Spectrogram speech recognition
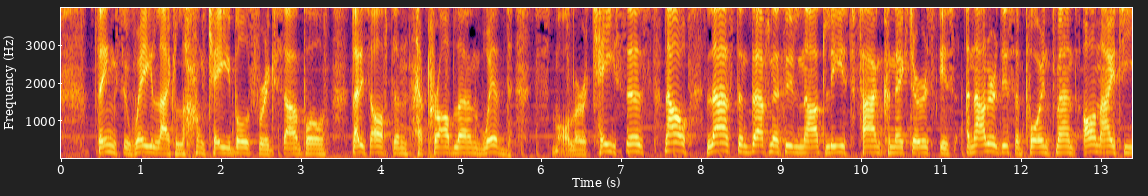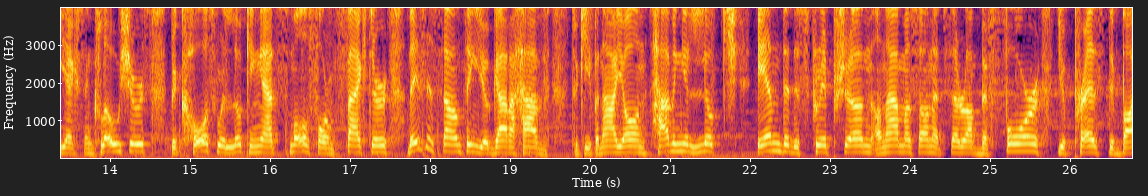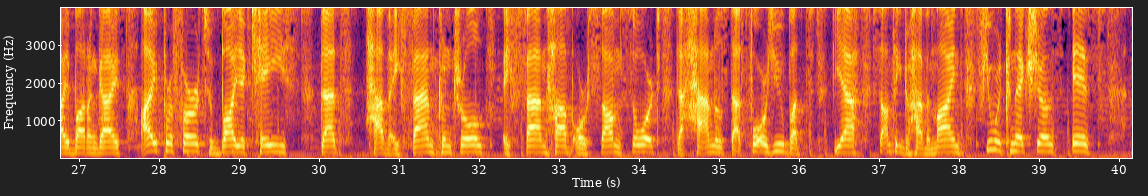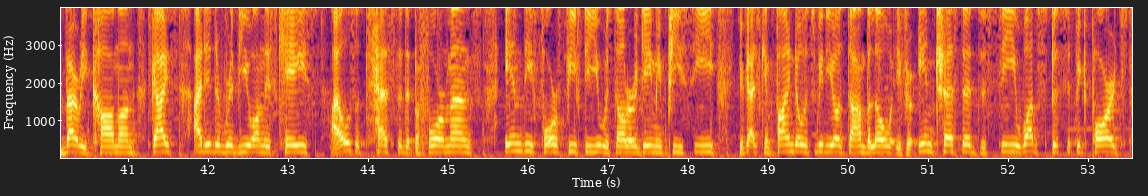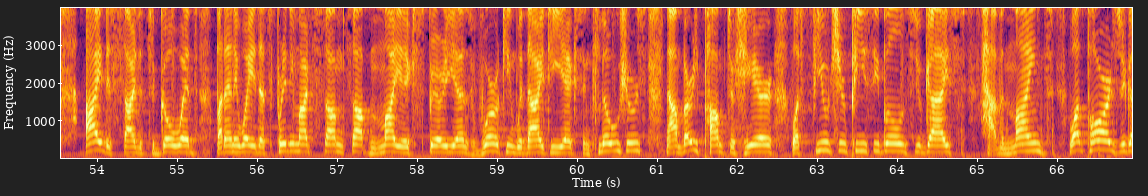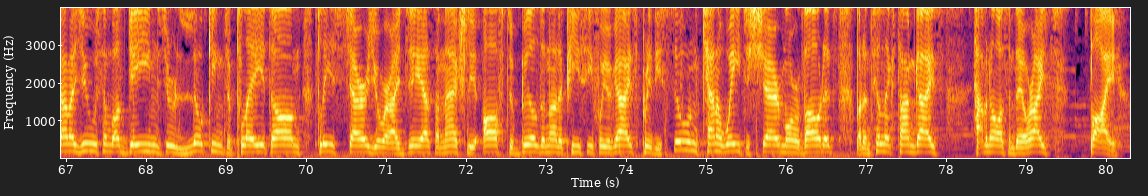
things away like long cables for example. That is often a problem with smaller cases. Now last and definitely not least fan connectors is another disappointment on ITX enclosures because we're looking at small form factor. This is something you're gonna have to keep an eye on. Having a look in the description on Amazon etc before you press the buy button guys. I prefer to buy a case that have a fan control, a fan hub or some sort that handles that for you but yeah something to have in mind. Fewer connections is very common. Guys, I did a review on this case. I also tested the performance in the 450 US dollar gaming PC. You guys can find those videos down below if you're interested to see what specific parts I decided to go with. But anyway, that's pretty much sums up my experience working with ITX Now I'm very pumped to hear what future PC builds you guys have in mind, what parts you're gonna use and what games you're looking to play it on. Please share your ideas. I'm actually off to build another PC for you guys pretty soon. Cannot wait to share more about it. But until next time guys, have an awesome day, alright? Bye.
